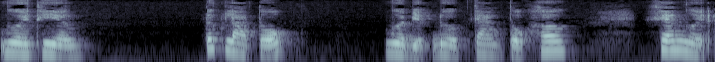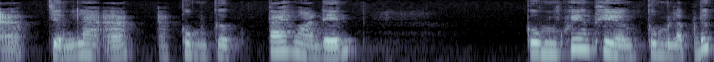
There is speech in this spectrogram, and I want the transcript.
Người thiền, tức là tốt. Người biết được càng tốt hơn. Khen người ác chính là ác, ác cùng cực, tai hòa đến. Cùng khuyên thiền, cùng lập đức.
